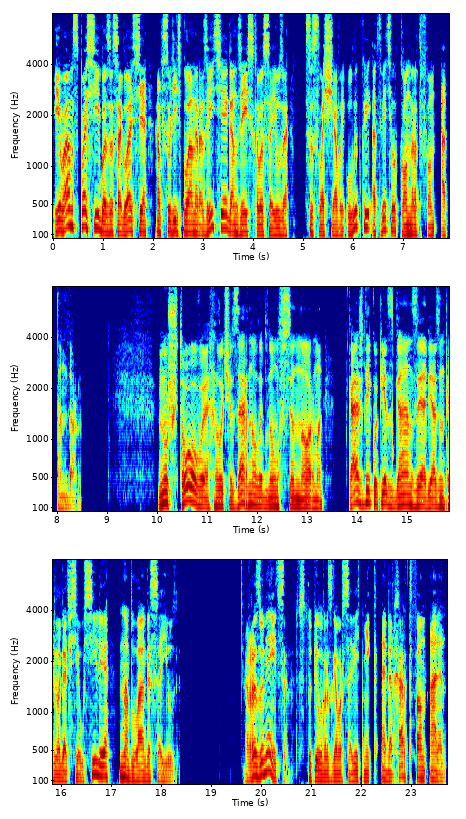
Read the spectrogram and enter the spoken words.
«И вам спасибо за согласие обсудить планы развития Ганзейского союза», со слащавой улыбкой ответил Конрад фон Аттендорн. «Ну что вы!» — лучезарно улыбнулся Норман. «Каждый купец Ганзы обязан прилагать все усилия на благо Союза». «Разумеется», — вступил в разговор советник Эберхард фон Аллен.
